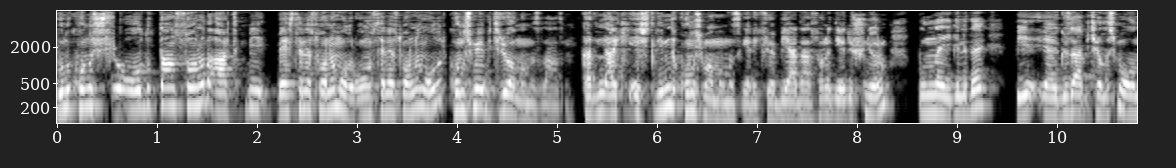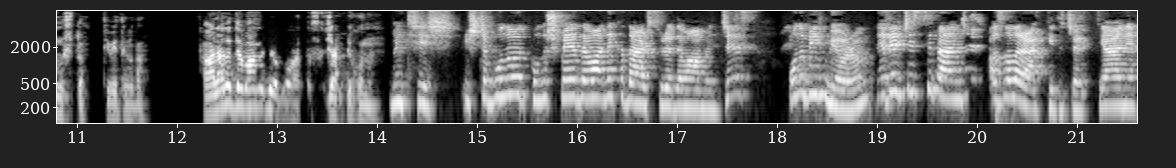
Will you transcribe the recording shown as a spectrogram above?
Bunu konuşuyor olduktan sonra da artık bir 5 sene sonra mı olur, 10 sene sonra mı olur? Konuşmayı bitiriyor olmamız lazım. Kadın erkek eşitliğini de konuşmamamız gerekiyor bir yerden sonra diye düşünüyorum. Bununla ilgili de bir e, güzel bir çalışma olmuştu Twitter'da. Hala da devam ediyor bu arada. Sıcak bir konu. Müthiş. İşte bunu konuşmaya devam ne kadar süre devam edeceğiz? Onu bilmiyorum. Derecesi bence azalarak gidecek. Yani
